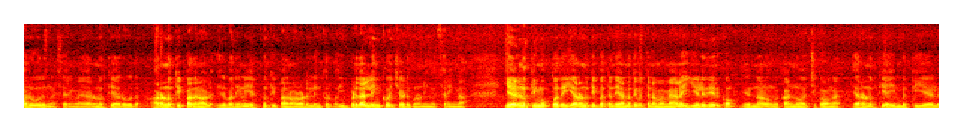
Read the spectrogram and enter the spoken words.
அறுபதுங்க. சரிங்களா? இரநூத்தி அறுபது. அறநூற்றி பதினாலு. இது பார்த்தீங்கன்னா எட்நூற்றி பதினாலோட லிங்க் இருக்கும். இப்படி தான் லிங்க் வச்சு எடுக்கணும் நீங்கள் சரிங்களா? எழுநூற்றி முப்பது இரநூத்தி பத்தஞ்சு இரநூத்தி பத்து நம்ம மேலே எழுதியிருக்கோம். இருந்தாலும் உங்கள் கண்ணு வச்சுக்கோங்க. இரநூத்தி ஐம்பத்தி ஏழு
